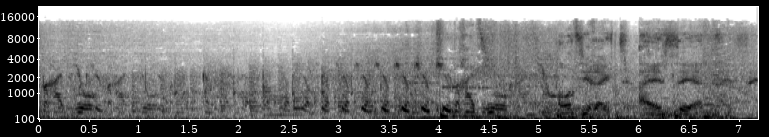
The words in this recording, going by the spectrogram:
Cube Radio. Radio. En direct à LCN.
